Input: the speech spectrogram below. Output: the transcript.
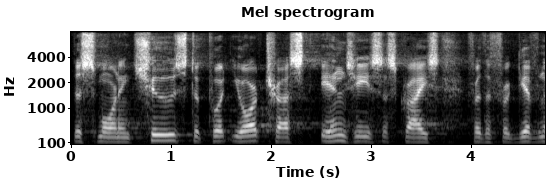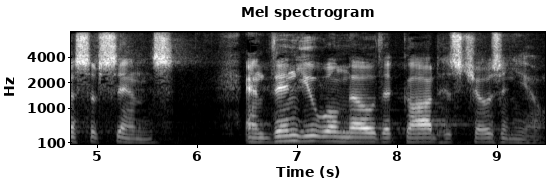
this morning, choose to put your trust in Jesus Christ for the forgiveness of sins. And then you will know that God has chosen you.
